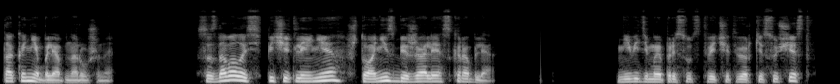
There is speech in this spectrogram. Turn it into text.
так и не были обнаружены. Создавалось впечатление, что они сбежали с корабля. Невидимое присутствие четверки существ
